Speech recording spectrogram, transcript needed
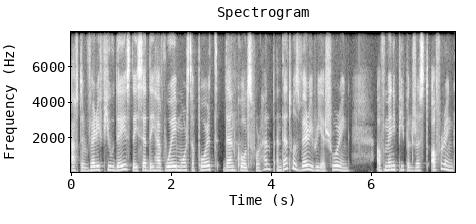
after very few days, they said they have way more support than calls for help. And that was very reassuring of many people just offering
